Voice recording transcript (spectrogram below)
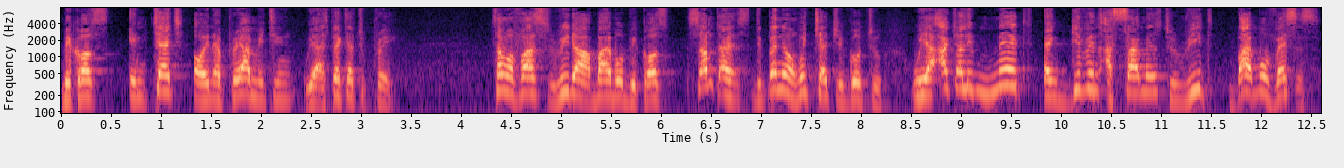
because in church or in a prayer meeting we are expected to pray. Some of us read our Bible because sometimes, depending on which church you go to, we are actually made and given assignments to read Bible verses.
